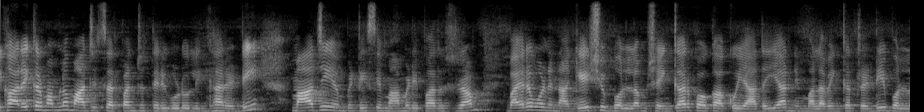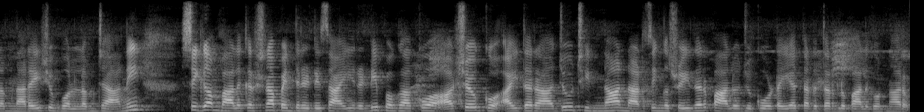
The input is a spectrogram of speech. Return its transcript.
ఈ కార్యక్రమంలో మాజీ సర్పంచ్ తిరుగుడు లింగారెడ్డి మాజీ ఎంపీటీసీ మామిడి పరశురాం బైరవోని నాగేష్ బొల్లం శంకర్ పొగాకు యాదయ్య నిమ్మల వెంకటరెడ్డి బొల్లం నరేష్ బొల్లం జానీ సిగం బాలకృష్ణ పెద్దిరెడ్డి సాయిరెడ్డి పొగాకు అశోక్ ఐతరాజు చిన్న నరసింగ శ్రీధర్ పాలోజు కోటయ్య తదితరులు పాల్గొన్నారు.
